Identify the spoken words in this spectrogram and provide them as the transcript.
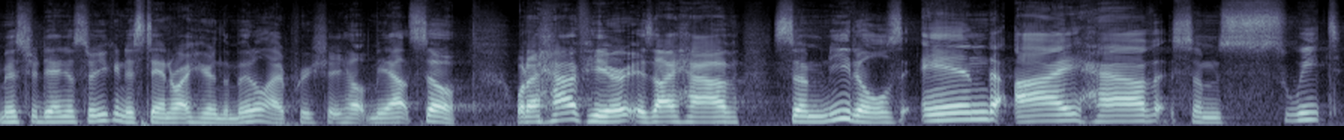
Mr. Daniel, sir, you can just stand right here in the middle. I appreciate you helping me out. So, what I have here is I have some needles and I have some sweet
